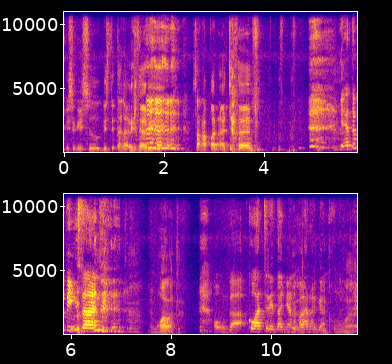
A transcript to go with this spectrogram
Isu-isu istitah lari-lari. Sarapan acan ya itu pingsan. Ya mual tuh oh enggak. Kuat ceritanya anak olahraga. kuat.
